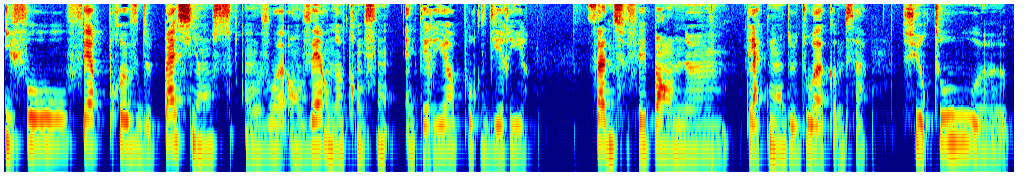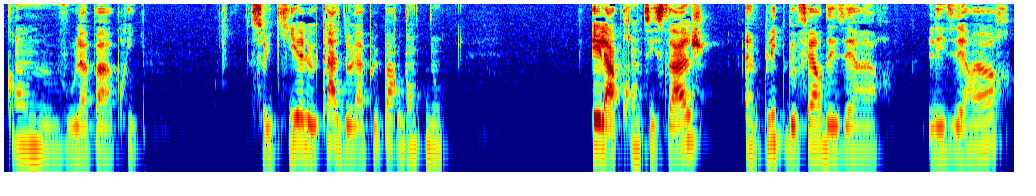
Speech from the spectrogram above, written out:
Il faut faire preuve de patience envers notre enfant intérieur pour guérir. Ça ne se fait pas en un claquement de doigts comme ça, surtout euh, quand on ne vous l'a pas appris ce qui est le cas de la plupart d'entre nous. Et l'apprentissage implique de faire des erreurs. Les erreurs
